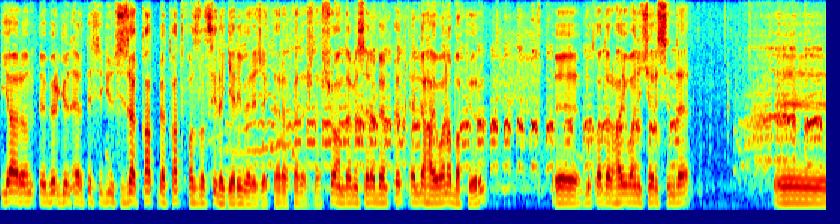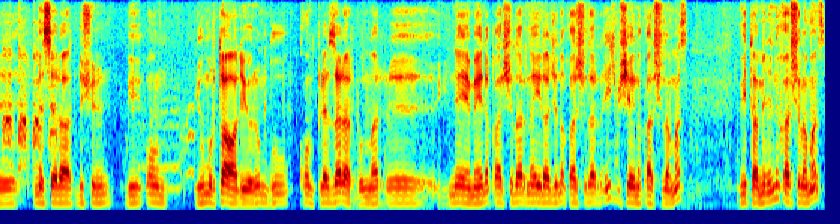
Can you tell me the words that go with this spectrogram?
yarın öbür gün ertesi gün size kat be kat fazlasıyla geri verecekler arkadaşlar. Şu anda mesela ben 40-50 hayvana bakıyorum. Ee, bu kadar hayvan içerisinde ee, mesela düşünün bir 10 yumurta alıyorum. Bu komple zarar. Bunlar ee, ne yemeğini karşılar ne ilacını karşılar ne hiçbir şeyini karşılamaz. Vitaminini karşılamaz.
